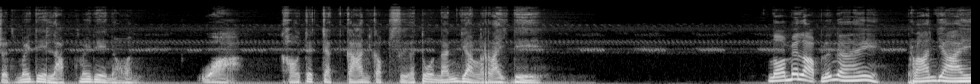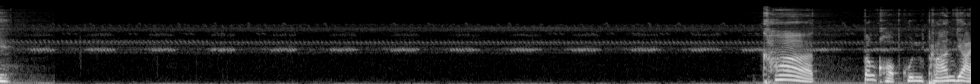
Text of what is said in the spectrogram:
จนไม่ได้หลับไม่ได้นอน ว่าเขาจะจัดการกับเสือตัวนั้นอย่างไรดี นอนไม่หลับหรือไง พรานใหญ่ ข้าต้องขอบคุณพรานใหญ่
